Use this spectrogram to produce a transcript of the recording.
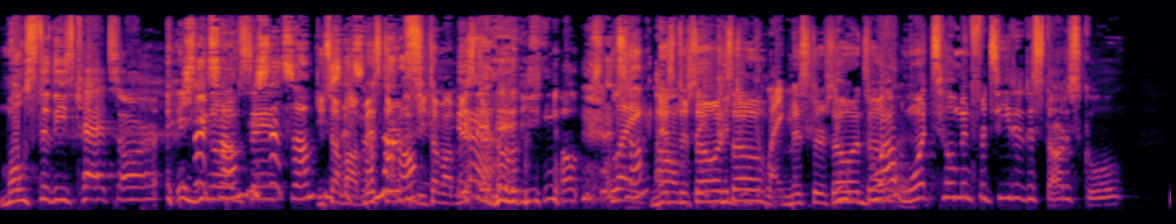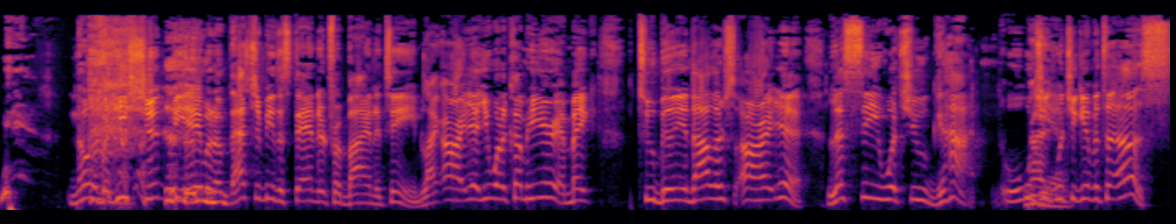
most of these cats are. you said know what I'm some. You saying? said some. You You talking said about some. Not all. Mister? You talking about Mister? Yeah. you know, like some. um, Mister So and so, like, Mister So do, and do I want Tillman Fertitta to start a school? No, but he shouldn't be able to. That should be the standard for buying a team. Like, all right, yeah, you want to come here and make two billion dollars? All right, yeah. Let's see what you got. What you what you give it to us?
